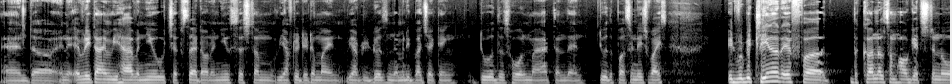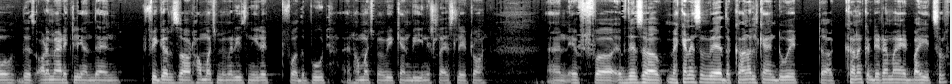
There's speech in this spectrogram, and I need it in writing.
And, uh, and every time we have a new chipset or a new system, we have to determine, we have to do this memory budgeting, do this whole math, and then do the percentage wise. It would be cleaner if uh, the kernel somehow gets to know this automatically and then figures out how much memory is needed for the boot and how much memory can be initialized later on. And if, uh, if there's a mechanism where the kernel can do it, uh, kernel can determine it by itself,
